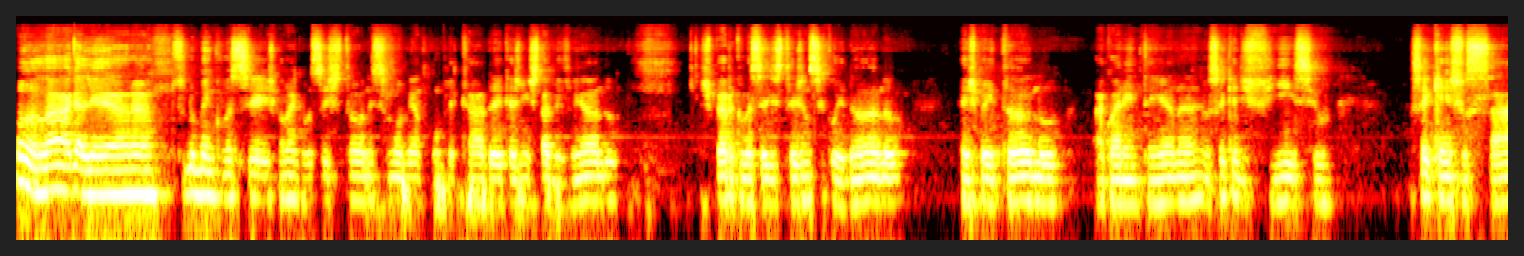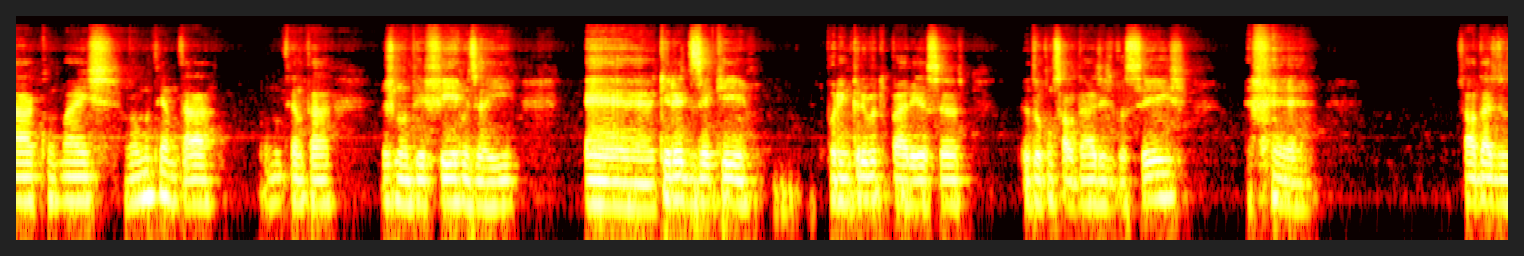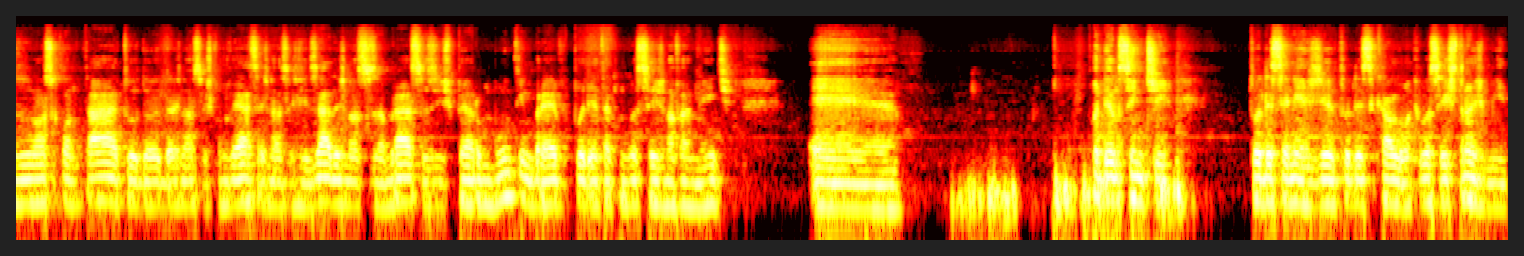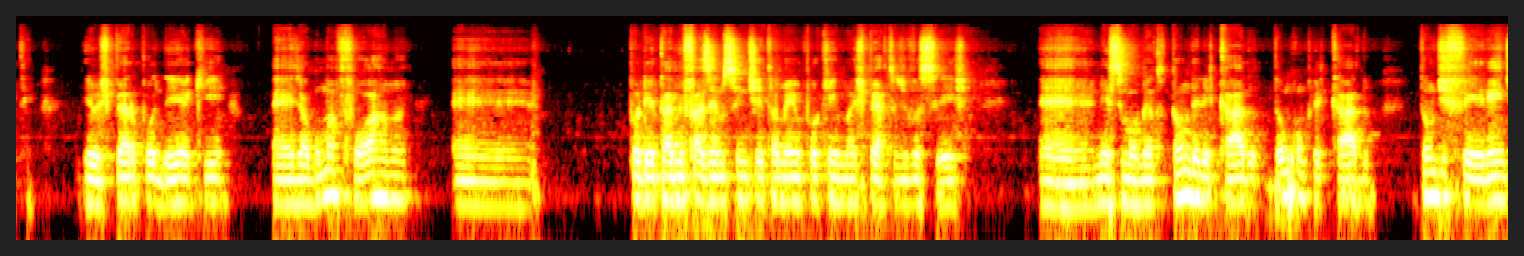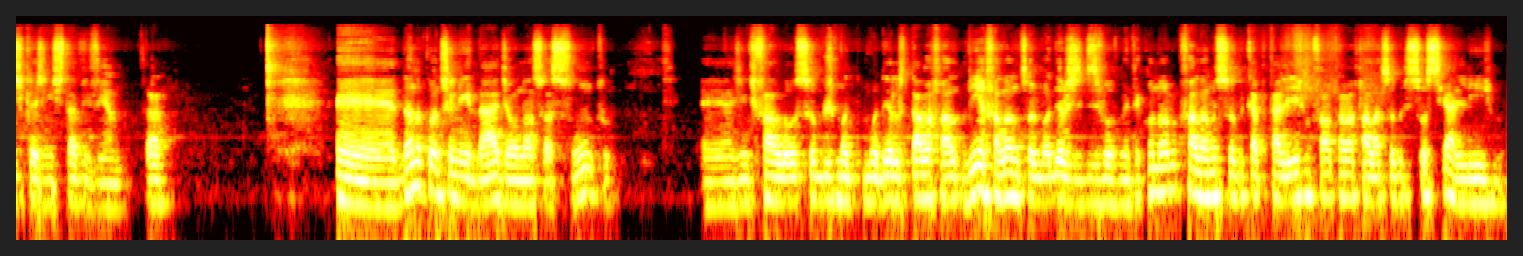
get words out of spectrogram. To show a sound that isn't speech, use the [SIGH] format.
Olá, galera. Tudo bem com vocês? Como é que vocês estão nesse momento complicado aí que a gente está vivendo? Espero que vocês estejam se cuidando, respeitando a quarentena. Eu sei que é difícil, eu sei que enche o saco, mas vamos tentar, vamos tentar nos manter firmes aí. É, queria dizer que, por incrível que pareça, eu tô com saudade de vocês. [LAUGHS] É, Saudade do nosso contato, do, das nossas conversas, nossas risadas, nossos abraços e espero muito em breve poder estar com vocês novamente, é... podendo sentir toda essa energia, todo esse calor que vocês transmitem. Eu espero poder aqui, é, de alguma forma, é... poder estar me fazendo sentir também um pouquinho mais perto de vocês é, nesse momento tão delicado, tão complicado tão diferente que a gente está vivendo, tá? É, dando continuidade ao nosso assunto, é, a gente falou sobre os modelos, tava, vinha falando sobre modelos de desenvolvimento econômico, falamos sobre capitalismo, faltava falar sobre socialismo.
